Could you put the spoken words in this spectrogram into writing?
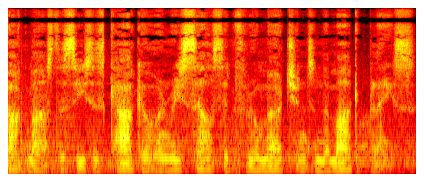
Dockmaster seizes cargo and resells it through merchants in the marketplace.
